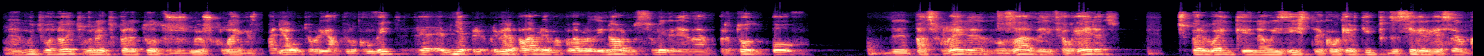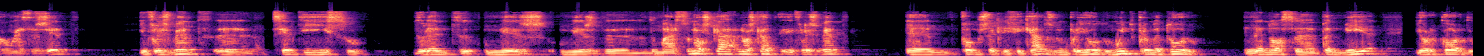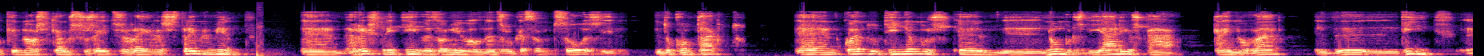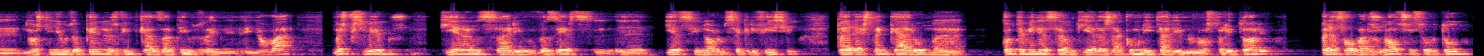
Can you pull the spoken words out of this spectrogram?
Eh, muito boa noite, boa noite para todos os meus colegas de painel, muito obrigado pelo convite. Eh, a minha primeira palavra é uma palavra de enorme solidariedade para todo o povo de Passos Ferreira, de Lousada e Felgueiras. Espero bem que não exista qualquer tipo de segregação com essa gente. Infelizmente, eh, senti isso durante o mês, o mês de, de março. Nós cá, nós cá, infelizmente, eh, fomos sacrificados num período muito prematuro da nossa pandemia. Eu recordo que nós ficamos sujeitos a regras extremamente eh, restritivas ao nível da deslocação de pessoas e do contacto quando tínhamos números diários cá, cá em Ovar de 20. Nós tínhamos apenas 20 casos ativos em, em Ovar, mas percebemos que era necessário fazer-se esse enorme sacrifício para estancar uma contaminação que era já comunitária no nosso território, para salvar os nossos e, sobretudo,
